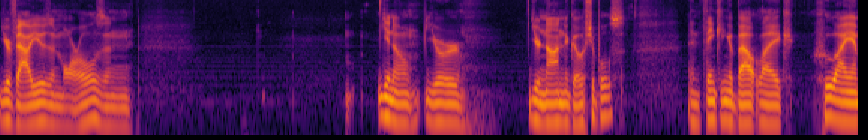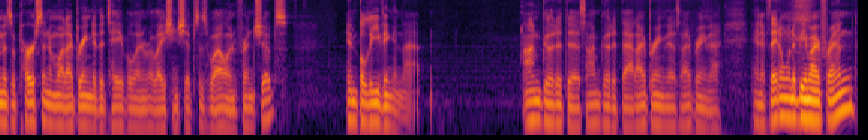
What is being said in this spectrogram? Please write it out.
your values and morals and you know your your non-negotiables and thinking about like who I am as a person and what I bring to the table in relationships as well and friendships and believing in that. I'm good at this, I'm good at that. I bring this, I bring that. And if they don't want to be my friend,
